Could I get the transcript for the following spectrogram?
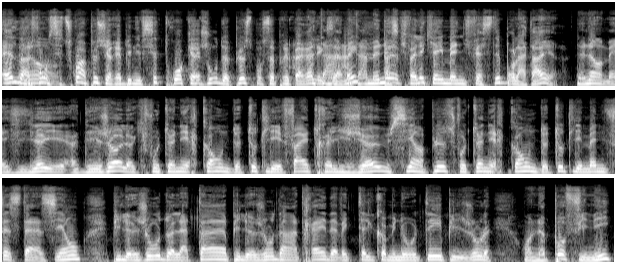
elles, dans le fond, c'est quoi, en plus, ils auraient bénéficié de trois, quatre jours de plus pour se préparer à l'examen parce qu'il fallait qu'ils aillent manifester pour la Terre. Non, non, mais là, déjà, là, qu'il faut tenir compte de toutes les fêtes religieuses. Si, en plus, il faut tenir compte de toutes les manifestations, puis le jour de la Terre, puis le jour d'entraide avec telle communauté, puis le jour... On n'a pas fini.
